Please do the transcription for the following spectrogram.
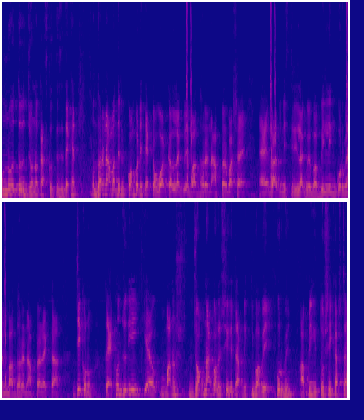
উন্নতির জন্য কাজ করতেছে। দেখেন, ধরেন আমাদের কোম্পানিতে একটা ওয়ার্কার লাগবে বা ধরেন আপনার বাসায় রাজমিস্ত্রি লাগবে বা বিল্ডিং করবেন বা ধরেন আপনার একটা যে কোনো তো এখন যদি এই মানুষ জব না করে, সেক্ষেত্রে আপনি কীভাবে করবেন? আপনি তো সেই কাজটা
